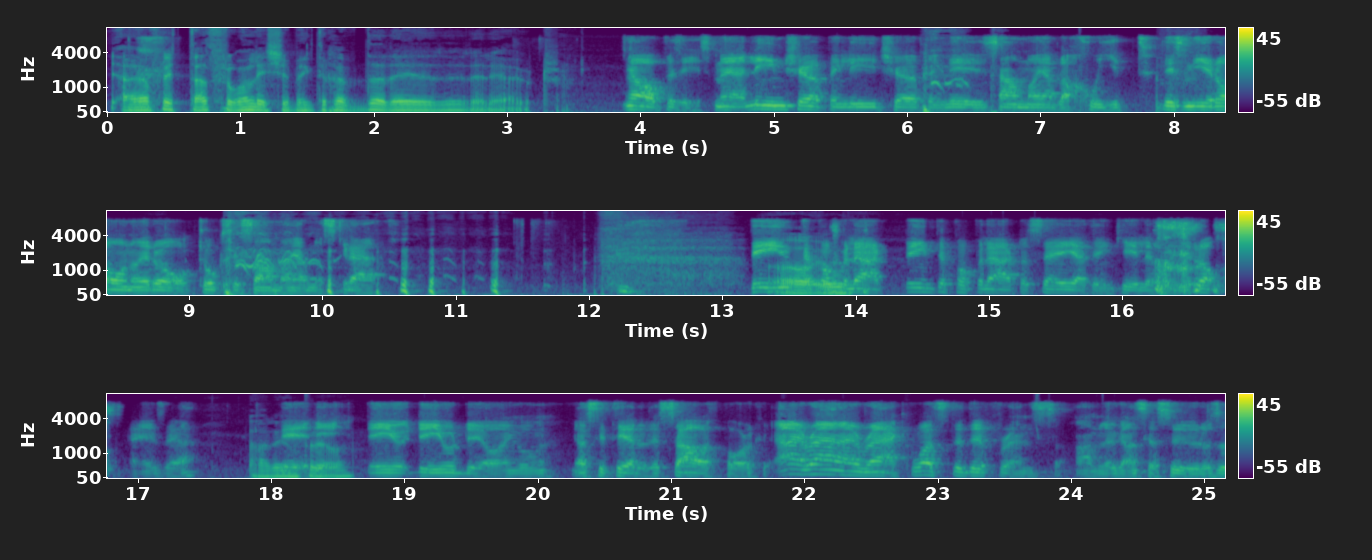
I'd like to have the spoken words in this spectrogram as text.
Ja, jag har flyttat från Lidköping till Skövde. Det är det, är det jag har gjort. Ja, precis. Men Linköping, Lidköping, det är samma jävla skit. Det är som Iran och Irak, också samma jävla skräp. Det är inte, Ja, populärt, det är inte populärt att säga att det är en kille från Irak, kan jag säga. Ja, det Det, det. det, det, gjorde jag en gång. Jag citerade South Park. Iran, Iraq, what's the difference? Han blev ganska sur och så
